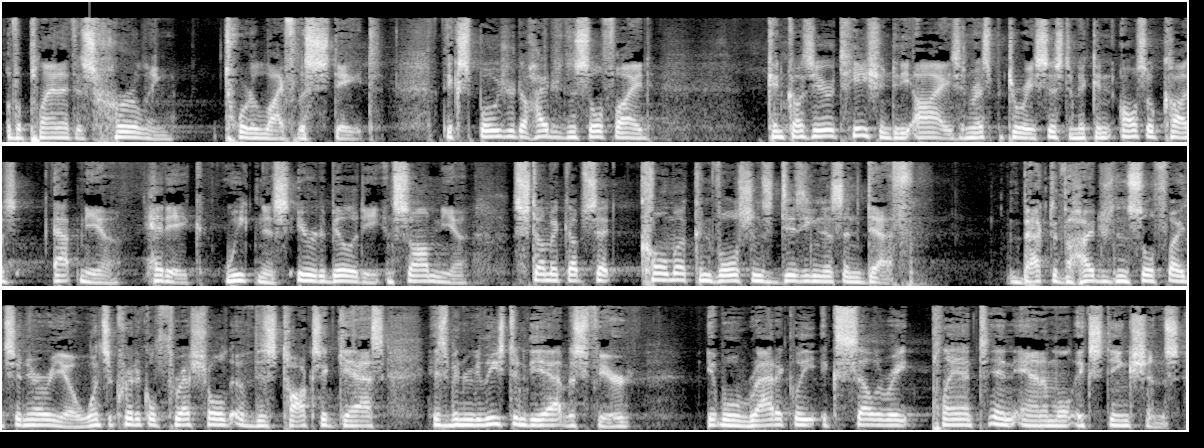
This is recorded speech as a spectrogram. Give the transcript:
of a planet that's hurling toward a lifeless state. The exposure to hydrogen sulfide can cause irritation to the eyes and respiratory system. It can also cause apnea, headache, weakness, irritability, insomnia, stomach upset, coma, convulsions, dizziness, and death. Back to the hydrogen sulfide scenario. Once a critical threshold of this toxic gas has been released into the atmosphere, it will radically accelerate plant and animal extinctions,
